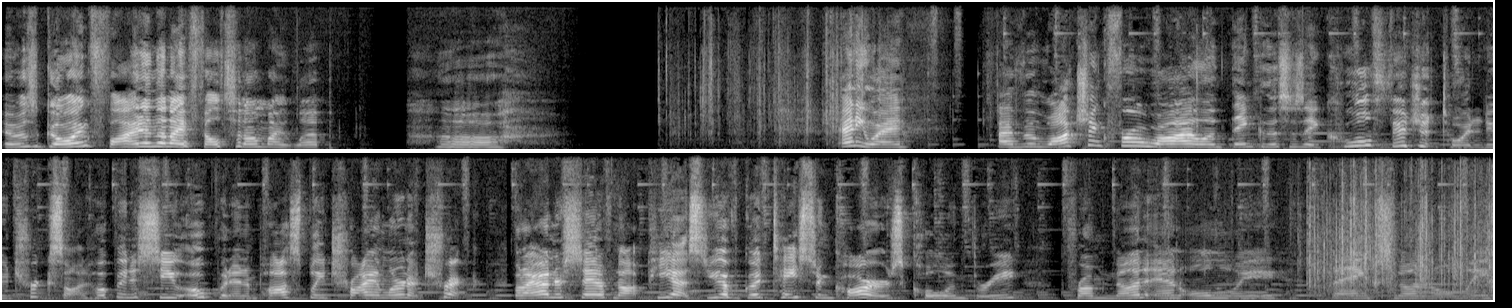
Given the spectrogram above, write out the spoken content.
It was going fine and then I felt it on my lip. anyway, I've been watching for a while and think this is a cool fidget toy to do tricks on, hoping to see you open it and possibly try and learn a trick. But I understand if not. P.S. You have good taste in cars, colon 3. From none and only. Thanks, none and only.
